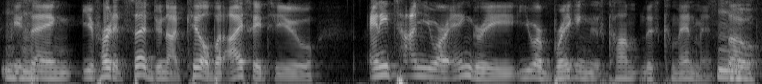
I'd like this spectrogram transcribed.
He's mm-hmm. saying you've heard it said, "Do not kill," but I say to you, anytime you are angry, you are breaking this com- this commandment. So. Hmm.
